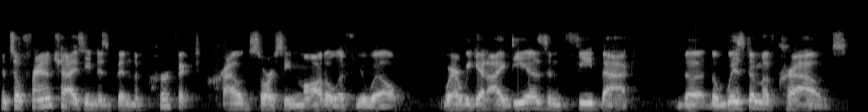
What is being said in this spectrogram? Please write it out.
And so franchising has been the perfect crowdsourcing model, if you will, where we get ideas and feedback, the, the wisdom of crowds.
